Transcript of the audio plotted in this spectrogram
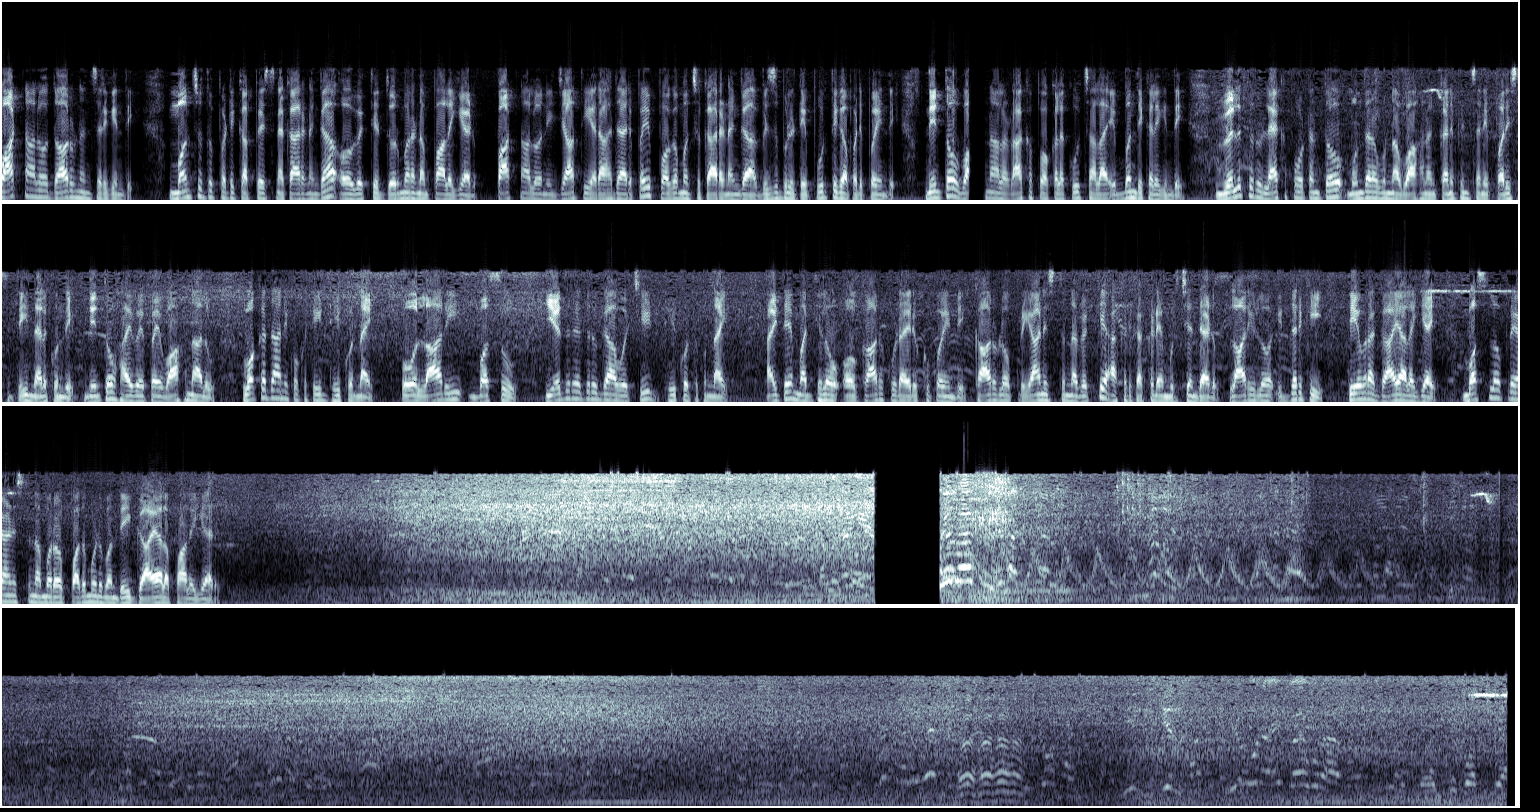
పాట్నాలో దారుణం జరిగింది. మంచు దుప్పటి కప్పేసిన కారణంగా ఓ వ్యక్తి దుర్మరణం పాలయ్యాడు. పాట్నాలోని జాతీయ రహదారిపై పొగమంచు కారణంగా విజిబిలిటీ పూర్తిగా పడిపోయింది. దీంతో వాహనాల రాకపోకలకు చాలా ఇబ్బంది కలిగింది. వెలుతురు లేకపోవడంతో ముందర ఉన్న వాహనం కనిపించని పరిస్థితి నెలకొంది. దీంతో హైవేపై వాహనాలు ఒకదానికొకటి ఢీకొన్నాయి. ఓ లారీ బస్సు ఎదురెదురుగా వచ్చి ఢీకొట్టుకున్నాయి. అయితే మధ్యలో ఓ కారు కూడా ఇరుక్కుపోయింది. కారులో ప్రయాణిస్తున్న వ్యక్తి అక్కడికక్కడే మృతి చెందాడు లారీలో ఇద్దరికి తీవ్ర గాయాలయ్యాయి. బస్సులో ప్రయాణిస్తున్న మరో పదమూడు మంది గాయాల పాలయ్యారు. 哎哎哎！你你进来，你我来，该我来。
